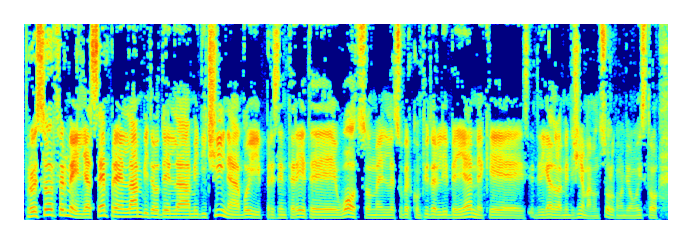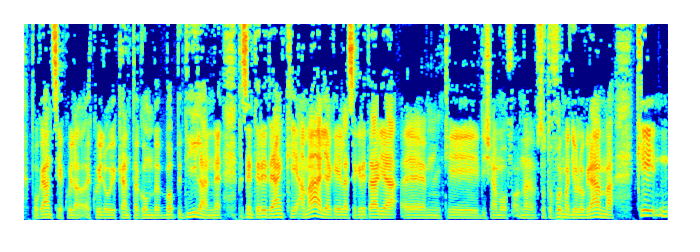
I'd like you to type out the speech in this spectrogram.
Professor Fermeglia, sempre nell'ambito della medicina, voi presenterete Watson, il supercomputer l'IBM che è dedicato alla medicina, ma non solo, come abbiamo visto poc'anzi, è, quella, è quello che canta con Bob Dylan. Presenterete anche Amalia, che è la segretaria ehm, che diciamo una, sotto forma di ologramma, che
